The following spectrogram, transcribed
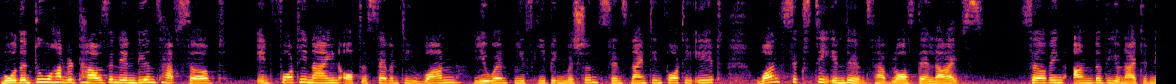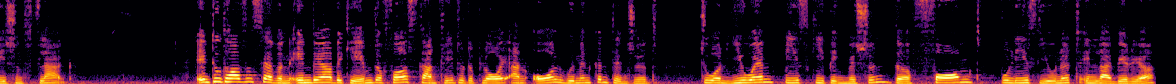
More than 200,000 Indians have served in 49 of the 71 UN peacekeeping missions since 1948. 160 Indians have lost their lives serving under the United Nations flag. In 2007, India became the first country to deploy an all-women contingent to a UN peacekeeping mission. The formed police unit in Liberia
